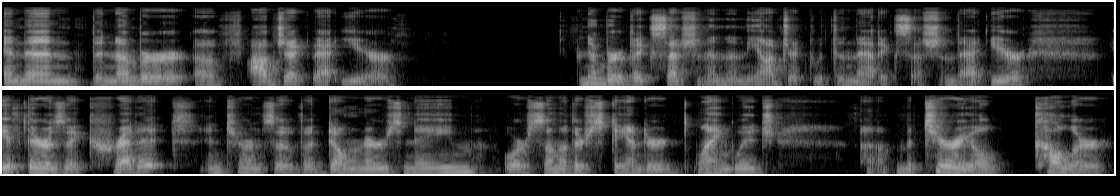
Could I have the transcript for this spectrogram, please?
and then the number of object that year number of accession and then the object within that accession that year. If there is a credit in terms of a donor's name or some other standard language, uh, material, color,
